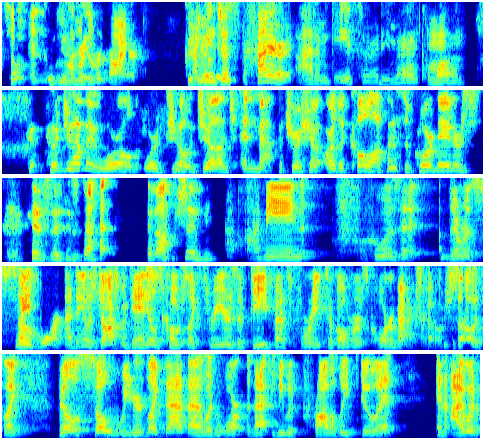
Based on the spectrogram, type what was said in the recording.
So and was rumored to retire. Could I mean, just hire Adam Gase already, man. Come on. Could, could you have a world where Joe Judge and Matt Patricia are the co-offensive coordinators? Is is that an option? I mean, who is it? There was someone. Wait. I think it was Josh McDaniels coached like three years of defense before he took over as quarterbacks coach. So it's like Bill's so weird like that that it would work that he would probably do it, and I would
